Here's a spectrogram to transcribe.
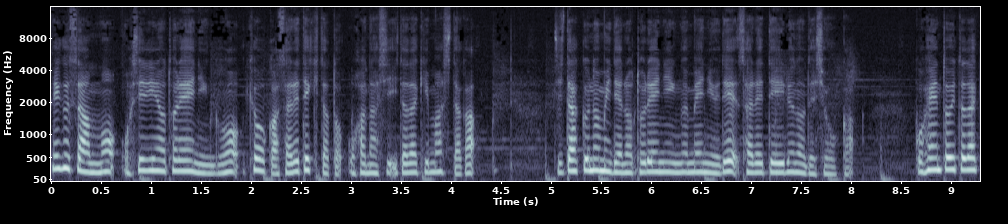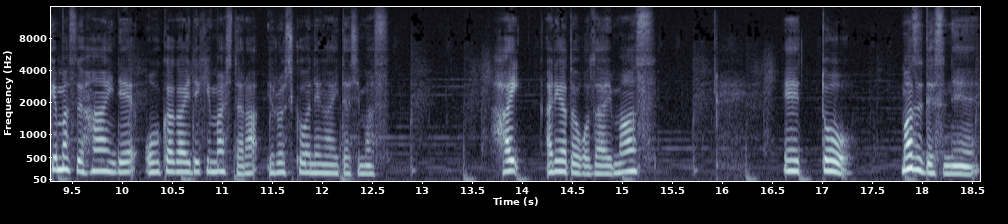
メグさんもお尻のトレーニングを強化されてきたとお話しいただきましたが自宅のみでのトレーニングメニューでされているのでしょうか。ご返答いただけます範囲でお伺いできましたらよろしくお願いいたします。はいありがとうございます。えー、っとまずですね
